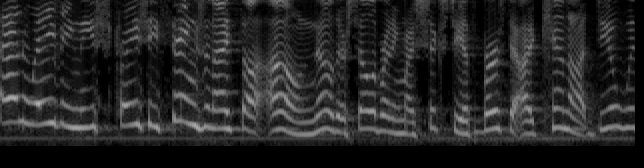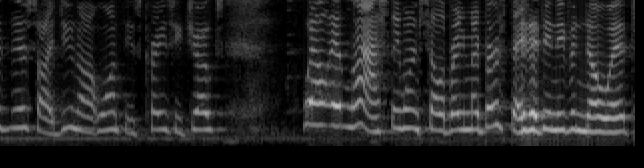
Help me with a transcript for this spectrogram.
and waving these crazy things. And I thought, Oh no, they're celebrating my 60th birthday. I cannot deal with this. I do not want these crazy jokes. Well, at last, they weren't celebrating my birthday. They didn't even know it.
